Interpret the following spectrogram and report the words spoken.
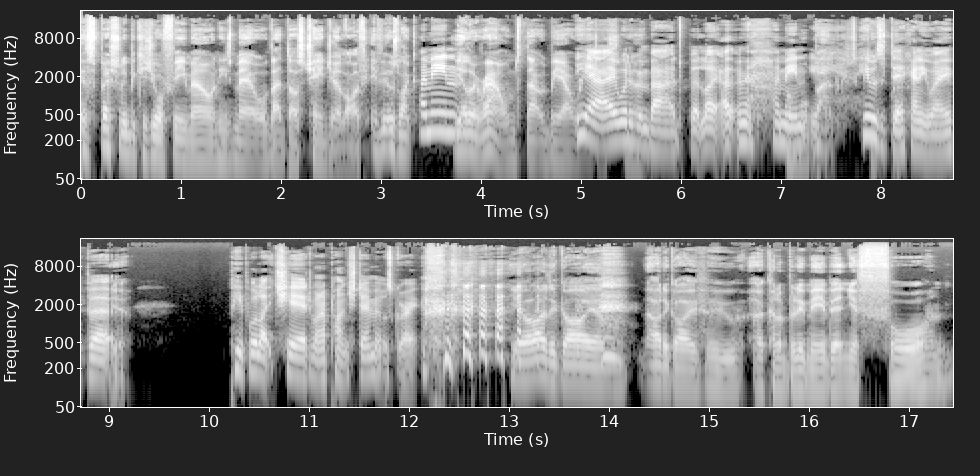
Especially because you're female and he's male, that does change your life. If it was like I mean, the other way around, that would be outrageous. yeah, it would have you know? been bad, but like, I, I mean, bad. he was a dick anyway. But Yeah. People like cheered when I punched him. It was great. yeah, well, I had a guy. Um, I had a guy who uh, kind of blew me a bit in year four, and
